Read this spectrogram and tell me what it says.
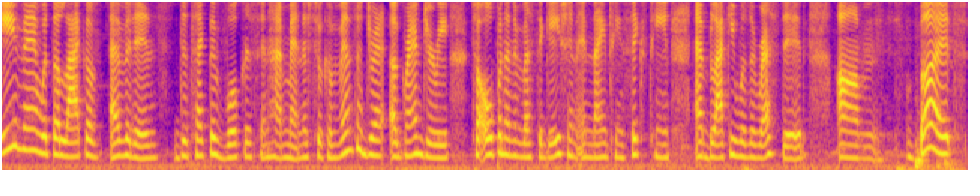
even with the lack of evidence, Detective Wilkerson had managed to convince a, dra- a, grand jury to open an investigation in 1916, and Blackie was arrested. Um, but,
